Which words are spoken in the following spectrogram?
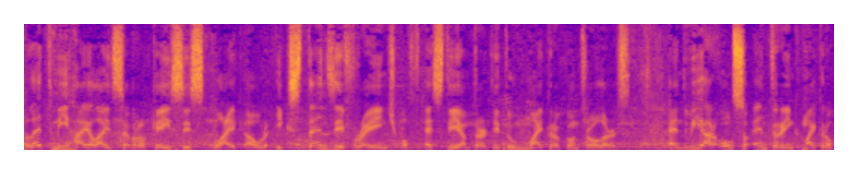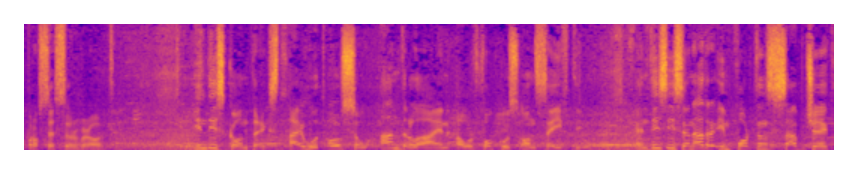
Let me highlight several cases like our extensive range of STM32 microcontrollers and we are also entering microprocessor world. In this context, I would also underline our focus on safety. And this is another important subject,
